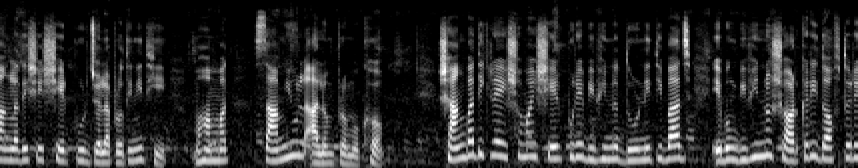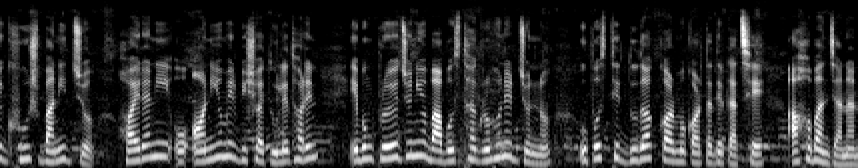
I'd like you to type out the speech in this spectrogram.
বাংলাদেশের শেরপুর জেলা প্রতিনিধি মোহাম্মদ সামিউল আলম প্রমুখ। সাংবাদিকরা এ সময় শেরপুরে বিভিন্ন দুর্নীতিবাজ এবং বিভিন্ন সরকারি দফতরে ঘুষ বাণিজ্য, হয়রানি ও অনিয়মের বিষয় তুলে ধরেন এবং প্রয়োজনীয় ব্যবস্থা গ্রহণের জন্য উপস্থিত দুদক কর্মকর্তাদের কাছে আহ্বান জানান।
